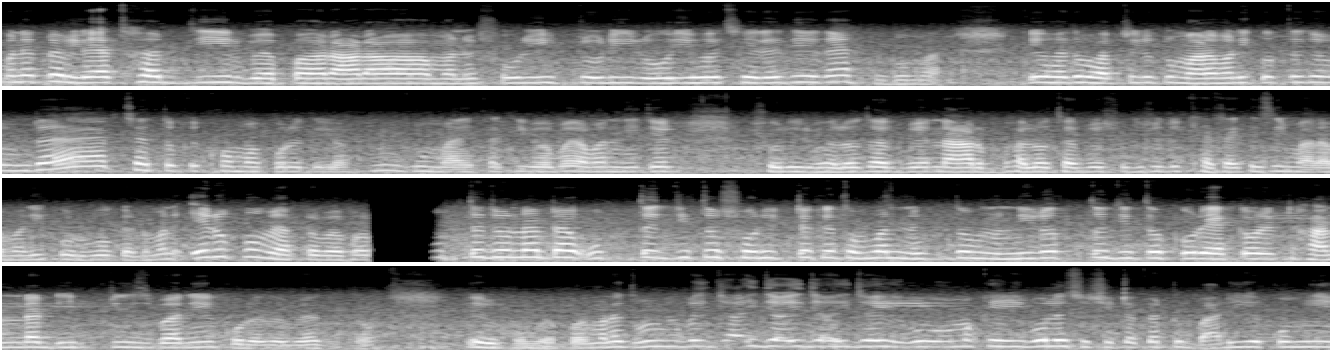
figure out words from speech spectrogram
মানে একটা লেথার্জির ব্যাপার, আরাম মানে শরীর টরীর ওই হয়ে ছেড়ে দিয়ে দেখ, ঘুমা। কেউ হয়তো ভাবছিল একটু মারামারি করতে যাব। স্যার তোকে ক্ষমা করে দিলাম। ঘুমাই থাকি বাবা, আমার নিজের শরীর ভালো থাকবে নার্ভ ভালো থাকবে, শুধু শুধু খেঁচাখেঁচি মারামারি করব কেন? মানে এরকম একটা ব্যাপার। উত্তেজনাটা, উত্তেজিত শরীরটাকে তোমার একদম নিরুত্তেজিত করে একেবারে ঠান্ডা ডিপ ফ্রিজ বানিয়ে করে দেবে একদম। এরকম ব্যাপার। মানে তুমি ভাবে, যাই যাই যাই যাই, ও আমাকে এই বলেছে, সেটাকে একটু বাড়িয়ে কমিয়ে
